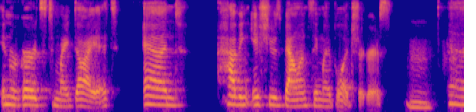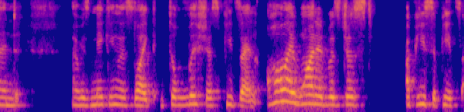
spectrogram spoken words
in regards to my diet. And having issues balancing my blood sugars mm. and I was making this like delicious pizza, and all I wanted was just a piece of pizza.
